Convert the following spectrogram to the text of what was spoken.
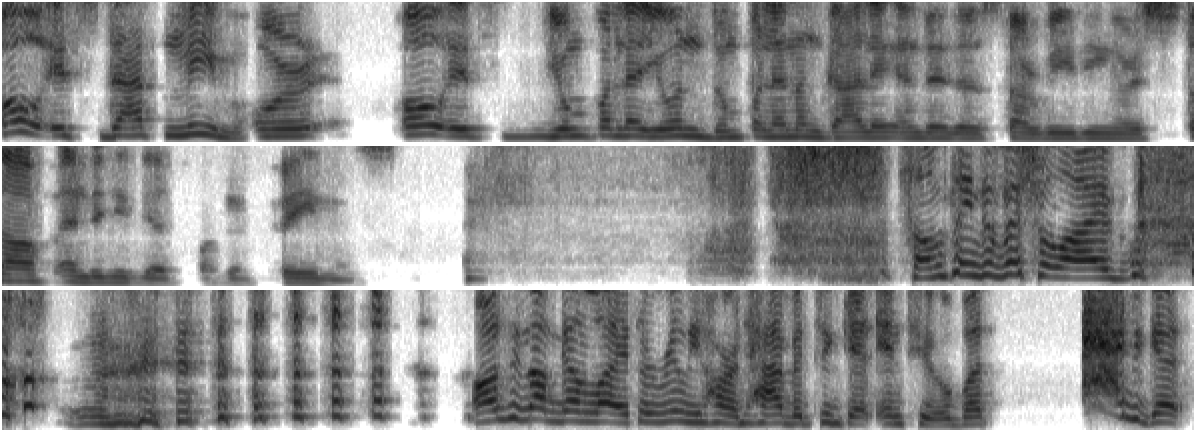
oh, it's that meme. Or, oh, it's yung pala yun, dun pala nang galing. And then they'll start reading your stuff and then you get fucking famous. something to visualize. Honestly, not gonna lie, it's a really hard habit to get into, but ah, to get,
